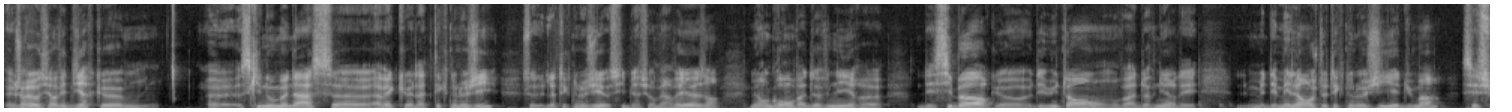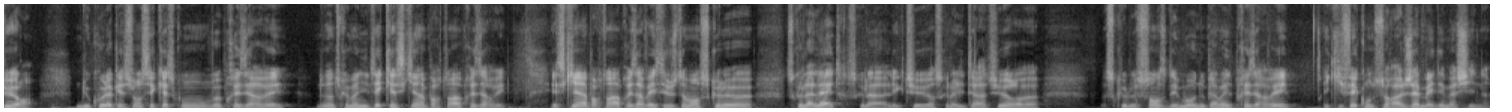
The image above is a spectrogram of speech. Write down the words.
J'aurais aussi envie de dire que ce qui nous menace avec la technologie, la technologie est aussi bien sûr merveilleuse, hein, mais en gros on va devenir des cyborgs, euh, des mutants, on va devenir des, des mélanges de technologie et d'humains, c'est sûr. Du coup, la question, c'est qu'est-ce qu'on veut préserver de notre humanité, qu'est-ce qui est important à préserver? Et ce qui est important à préserver, c'est justement ce que, le, ce que la lettre, ce que la lecture, ce que la littérature, euh, ce que le sens des mots nous permet de préserver et qui fait qu'on ne sera jamais des machines.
